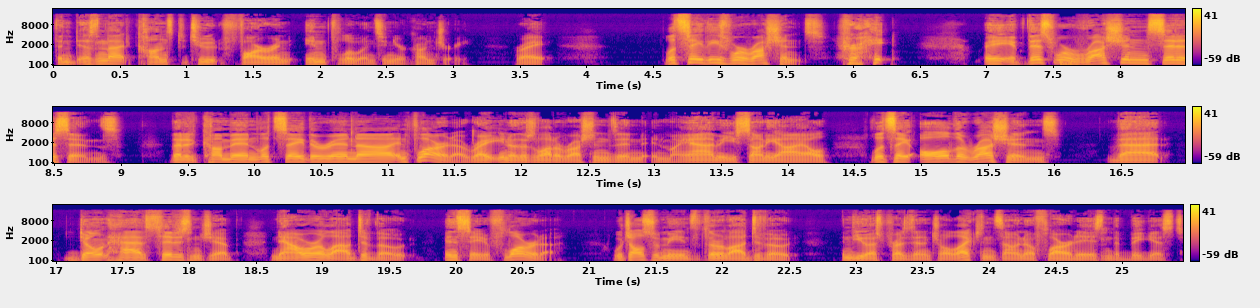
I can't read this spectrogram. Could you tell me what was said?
then doesn't that constitute foreign influence in your country, right? Let's say these were Russians, right? If this were Russian citizens that had come in, let's say they're in uh, in Florida, right? You know, there's a lot of Russians in in Miami, Sunny Isle, Let's say all the Russians that don't have citizenship now are allowed to vote in the state of Florida, which also means that they're allowed to vote in the U.S. presidential elections. Now, I know Florida isn't the biggest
